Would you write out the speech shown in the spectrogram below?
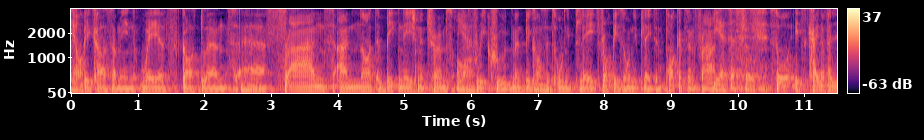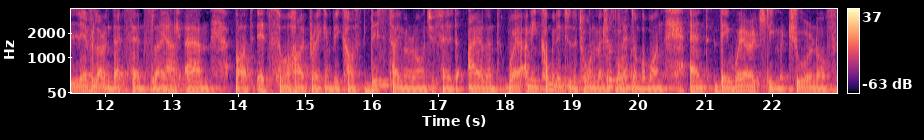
No. Because, I mean, Wales, Scotland, uh, France are not a big nation in terms of Yeah. recruitment because it's only played, rugby is only played in pockets in France. Yes, that's true. So it's kind of a leveler in that sense, like. Um, but it's so heartbreaking because this time around you felt Ireland were, I mean, coming into the tournament as world number one, and they were actually mature enough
